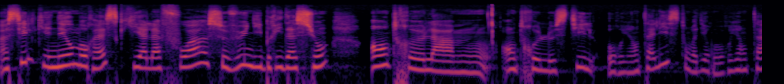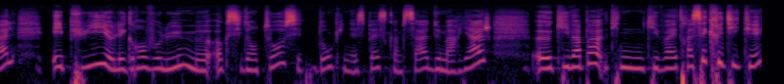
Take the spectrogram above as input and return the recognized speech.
un style qui est néo-mauresque, qui à la fois se veut une hybridation entre, la, entre le style orientaliste, on va dire oriental, et puis euh, les grands volumes occidentaux. C'est donc une espèce comme ça de mariage euh, qui, va pas, qui, va être assez critiqué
